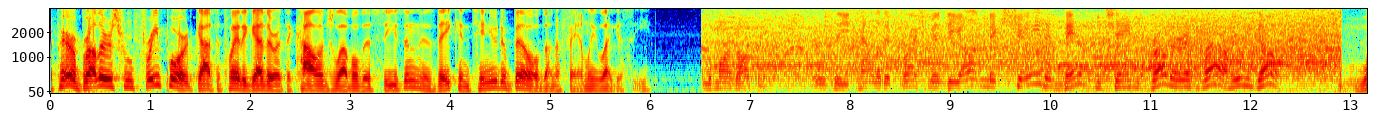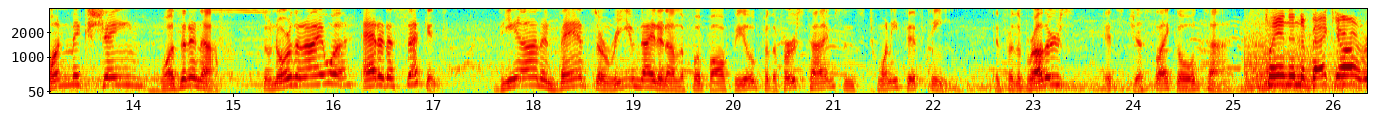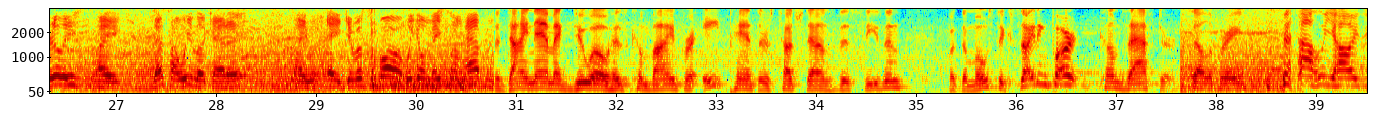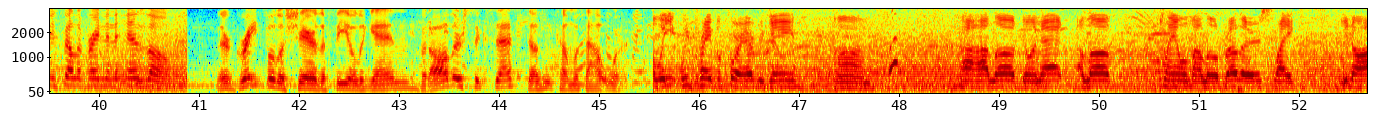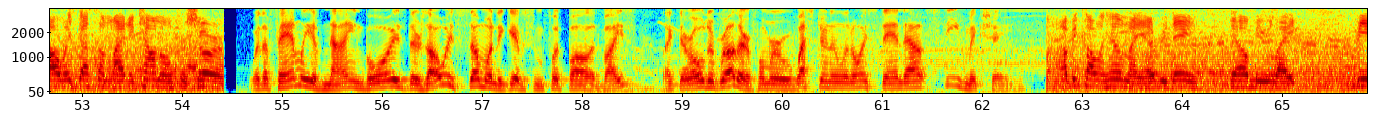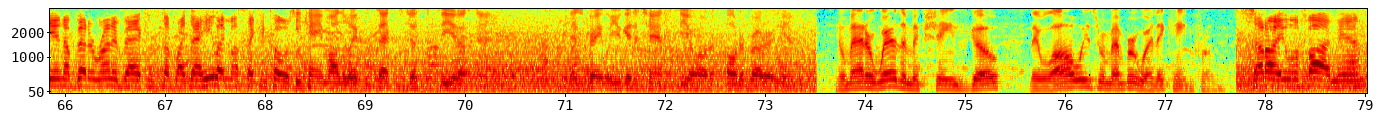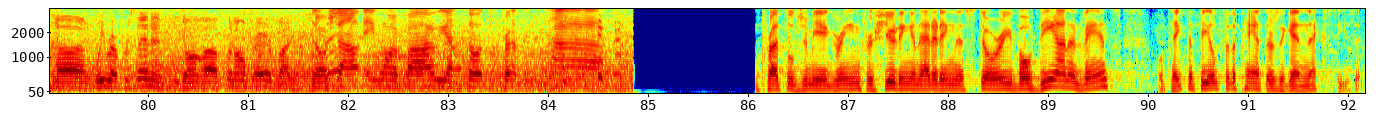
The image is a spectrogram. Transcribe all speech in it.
A pair of brothers from Freeport got to play together at the college level this season as they continue to build on a family legacy. Lamar's offense. There's the talented freshman Deion McShane. And Vance McShane's brother as well. Here we go. One McShane wasn't enough, so Northern Iowa added a second. Deion and Vance are reunited on the football field for the first time since 2015. And for the brothers, it's just like old times. playing in the backyard, really, like that's how we look at it. It's like, hey, give us the ball, we're gonna make something happen. The dynamic duo has combined for eight Panthers touchdowns this season, but the most exciting part comes after. celebrate. How we always be celebrating in the end zone. They're grateful to share the field again, but all their success doesn't come without work. We we pray before every game. Um, I, I love doing that. I love playing with my little brother. It's like, you know, I always got somebody to count on for sure. With a family of nine boys, there's always someone to give some football advice, like their older brother, former Western Illinois standout Steve McShane. I'll be calling him like every day to help me like being a better running back and stuff like that. He like my second coach. He came all the way from Texas just to see us, and it's great when you get a chance to see your older, older brother again. No matter where the McShanes go, they will always remember where they came from. Shout out 815, man. Uh, we representing. We're gonna uh, put on for everybody. You know, shout out 815. We got to throw it to pretzels. Ah. Pretzel Jamia Green for shooting and editing this story. Both Deion and Vance will take the field for the Panthers again next season.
